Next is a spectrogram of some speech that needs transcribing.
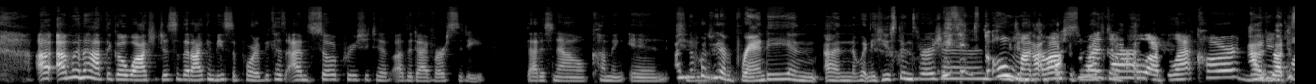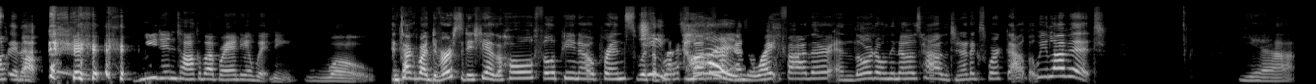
I, am gonna have to go watch it just so that I can be supportive because I'm so appreciative of the diversity that is now coming in. I know we have Brandy and and Whitney Houston's version. oh my gosh, somebody's gonna pull our black card. We I was about to say about, that. we didn't talk about Brandy and Whitney. Whoa. And talk about diversity. She has a whole Filipino prince with she a black does. mother and a white father, and Lord only knows how the genetics worked out, but we love it. Yeah,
